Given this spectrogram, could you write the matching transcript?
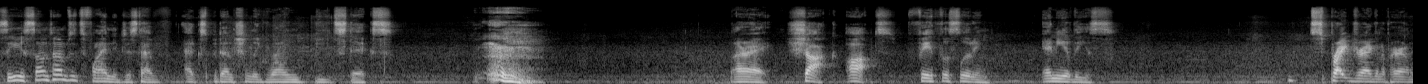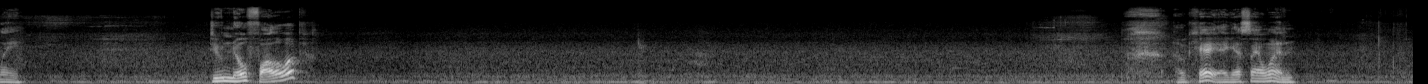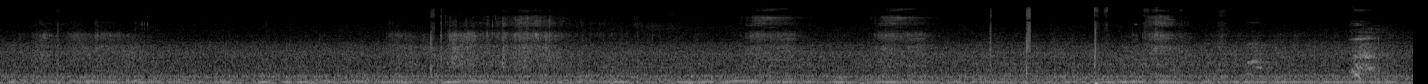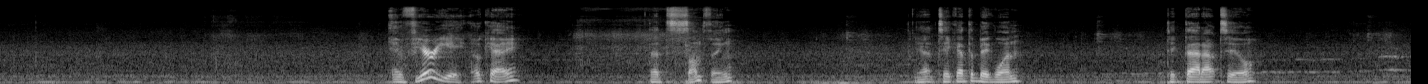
See, sometimes it's fine to just have exponentially grown beat sticks. Alright, Shock, Opt, Faithless Looting, any of these. Sprite Dragon, apparently. Do no follow-up? Okay, I guess I win. Infuriate, okay. That's something. Yeah, take out the big one. Take that out too.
